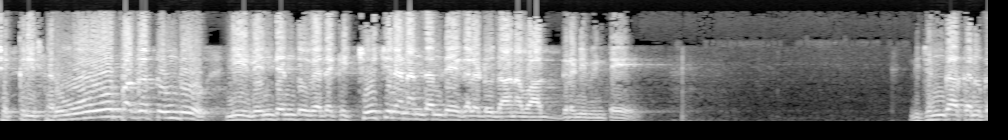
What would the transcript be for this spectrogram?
చక్రి సర్వోపగతుండు నీ వెందెందు వెదకి చూచిన నందందే గలడు దానవాగ్రని వింటే. నిజంగా కనుక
